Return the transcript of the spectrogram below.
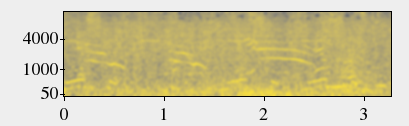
No escape. No escape. No escape.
